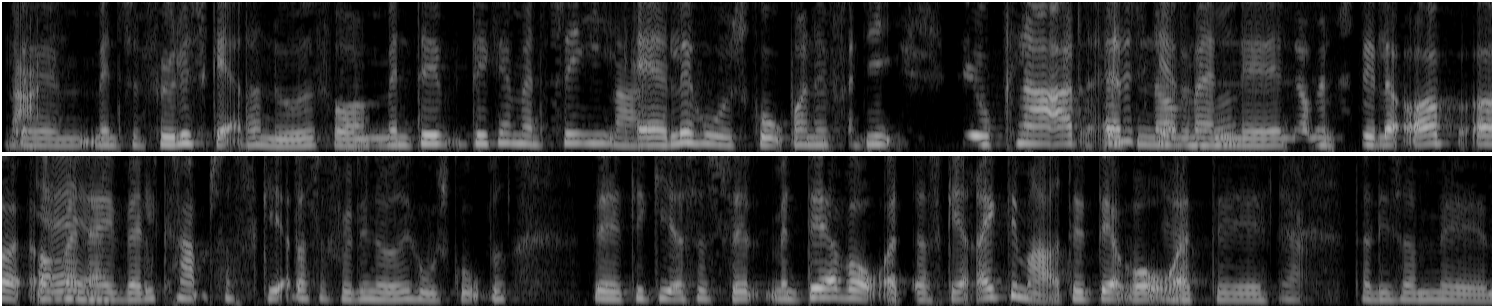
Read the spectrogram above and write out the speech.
Nej. Øh, men selvfølgelig sker der noget for ham. Men det, det kan man se i Nej. alle horoskoperne, fordi det er jo klart, at når man, øh, når man stiller op, og, ja, og man ja. er i valgkamp, så sker der selvfølgelig noget i horoskopet. Det, det giver sig selv. Men der, hvor at der sker rigtig meget, det er der, hvor ja. at, øh, ja. der ligesom øh,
